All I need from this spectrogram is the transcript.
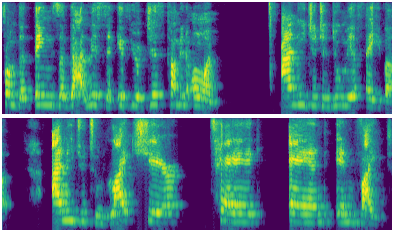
from the things of God. Listen if you're just coming on I need you to do me a favor. I need you to like share tag and invite.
